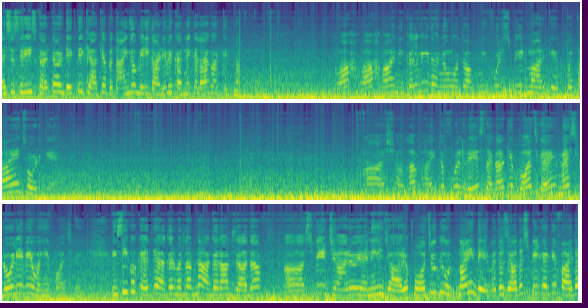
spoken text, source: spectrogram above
एसेसरीज करते हैं और देखते क्या क्या बताएँगे और मेरी गाड़ी में करने के लायक और कितना। वाह वाह वाह, निकल गई धनु, वो तो अपनी फुल स्पीड मार के पता है छोड़ के। माशाल्लाह, भाई तो फुल रेस लगा के पहुँच गए, मैं स्लोली भी वहीं पहुँच गई। इसी को कहते हैं, अगर मतलब ना, अगर आप ज़्यादा स्पीड जा रहे हो या नहीं जा रहे हो पहुंचोगे उतना ही देर में। तो ज़्यादा स्पीड करके फ़ायदा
